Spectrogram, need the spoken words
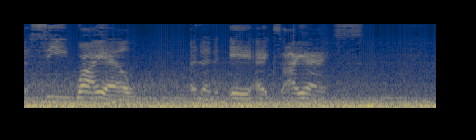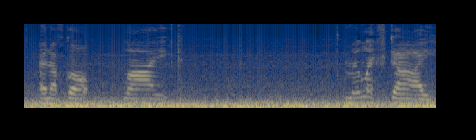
a CYL and an AXIS and I've got like my left eye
